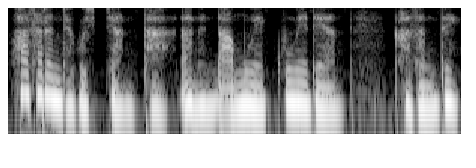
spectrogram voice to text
화살은 되고 싶지 않다라는 나무의 꿈에 대한 가사인데,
